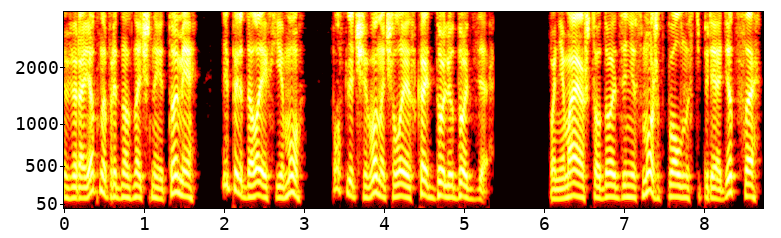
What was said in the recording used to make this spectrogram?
вероятно, предназначенные Томи, и передала их ему, после чего начала искать долю Додзи. Понимая, что Додзи не сможет полностью переодеться,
